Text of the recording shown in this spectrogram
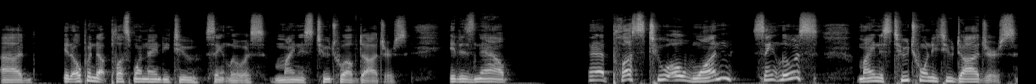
Uh, it opened up plus 192 St. Louis, minus 212 Dodgers. It is now uh, plus 201 St. Louis, minus 222 Dodgers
